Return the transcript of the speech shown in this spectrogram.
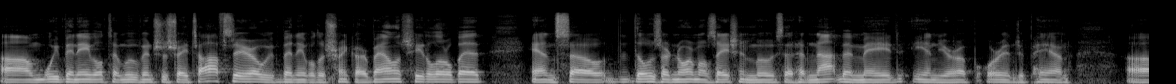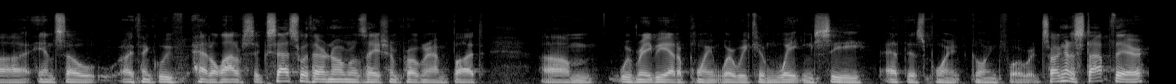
Um, we've been able to move interest rates off zero. We've been able to shrink our balance sheet a little bit. And so those are normalization moves that have not been made in Europe or in Japan. Uh, and so I think we've had a lot of success with our normalization program, but um, we're maybe at a point where we can wait and see at this point going forward. So I'm going to stop there,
